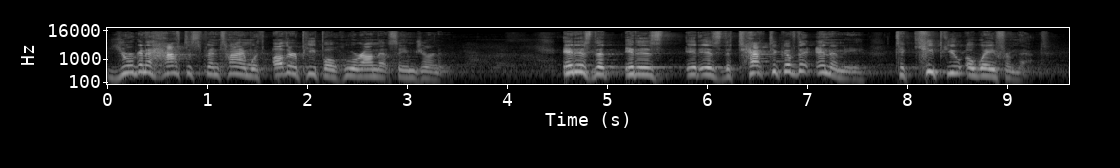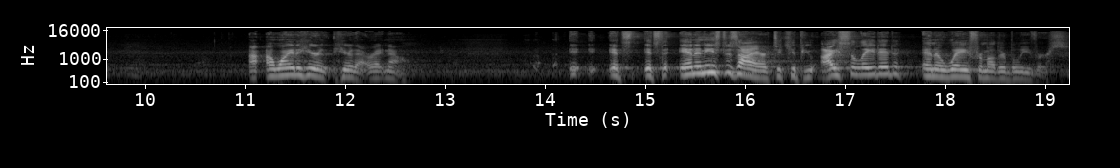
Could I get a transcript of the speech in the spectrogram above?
you're going to have to spend time with other people who are on that same journey. It is, the, it, is, it is the tactic of the enemy to keep you away from that. I, I want you to hear, hear that right now. It, it's, it's the enemy's desire to keep you isolated and away from other believers.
